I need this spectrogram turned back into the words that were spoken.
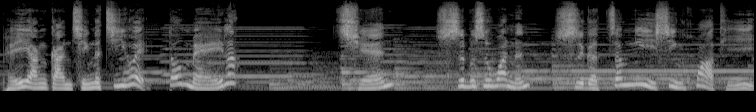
培养感情的机会都没了。钱是不是万能，是个争议性话题。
